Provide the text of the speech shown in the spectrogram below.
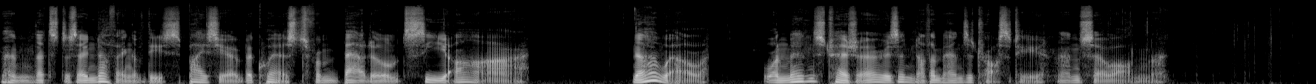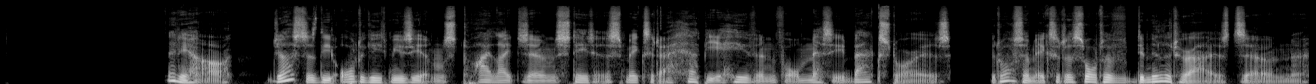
and that's to say nothing of the spicier bequests from bad old C.R. Ah, well, one man's treasure is another man's atrocity, and so on. Anyhow, just as the Aldergate Museum's Twilight Zone status makes it a happy haven for messy backstories, it also makes it a sort of demilitarized zone.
